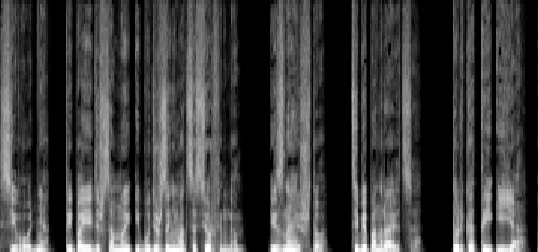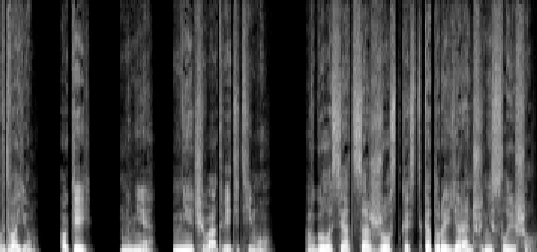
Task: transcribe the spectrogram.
Сегодня ты поедешь со мной и будешь заниматься серфингом. И знаешь что? Тебе понравится. Только ты и я, вдвоем. Окей? Мне нечего ответить ему. В голосе отца жесткость, которой я раньше не слышал.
